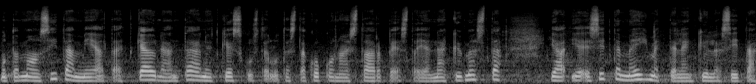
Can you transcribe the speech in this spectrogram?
mutta mä olen sitä mieltä, että käydään tämä nyt keskustelu tästä kokonaistarpeesta ja näkymästä. Ja, ja sitten mä ihmettelen kyllä sitä,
